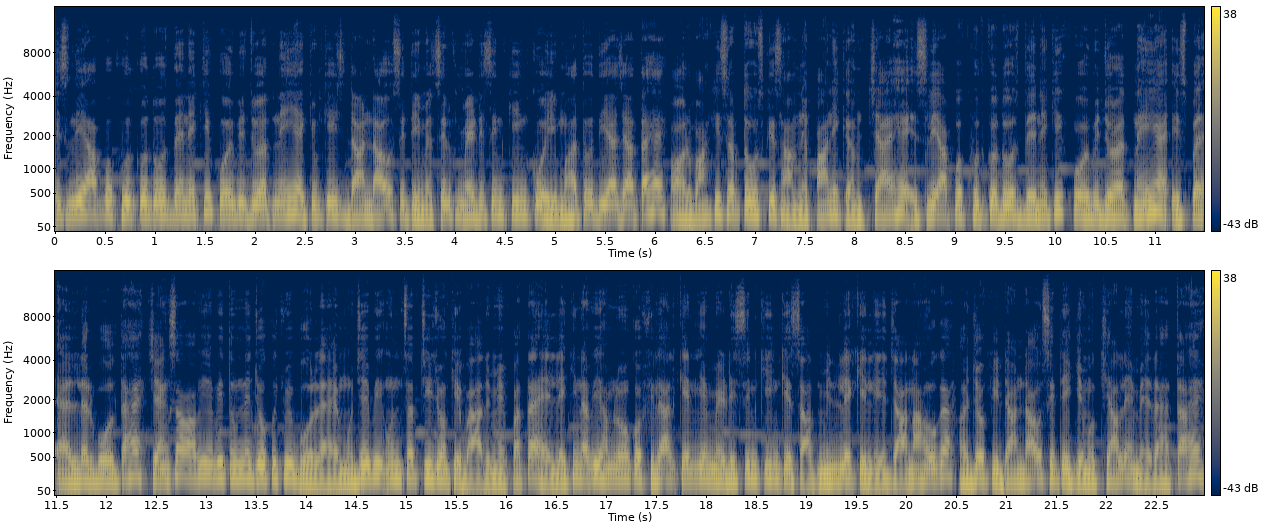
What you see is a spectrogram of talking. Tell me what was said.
इसलिए आपको खुद को दोष देने की कोई भी ज़रूरत नहीं है, क्योंकि इस डांडाओ सिटी में सिर्फ़ मेडिसिन किंग को ही महत्व दिया जाता है और बाकी सब तो उसके सामने पानी कम चाय है, इसलिए आपको खुद को दोष देने की कोई भी ज़रूरत नहीं है, इस पर एल्डर बोलता है। चेंगसाओ अभी अभी तुमने जो कुछ भी बोला है, मुझे भी उन सब चीज़ों के बारे में पता है लेकिन अभी हम लोगों को फ़िलहाल के लिए मेडिसिन किंग के साथ मिलने के लिए जाना होगा जो कि डांडाओ सिटी के मुख्यालय में रहता है।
